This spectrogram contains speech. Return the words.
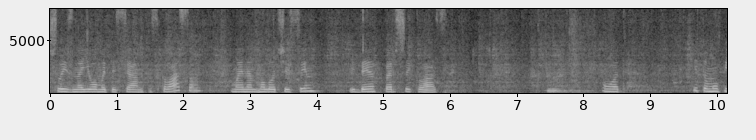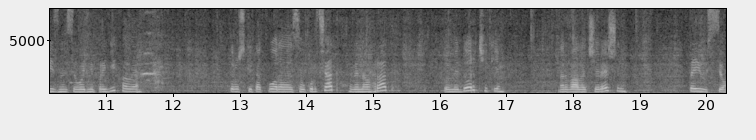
йшли знайомитися з класом. У мене молодший син йде в перший клас. От. І тому пізно сьогодні приїхали. Трошки так поралася у курчат, виноград, помідорчики, нарвала черешень та й усе.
